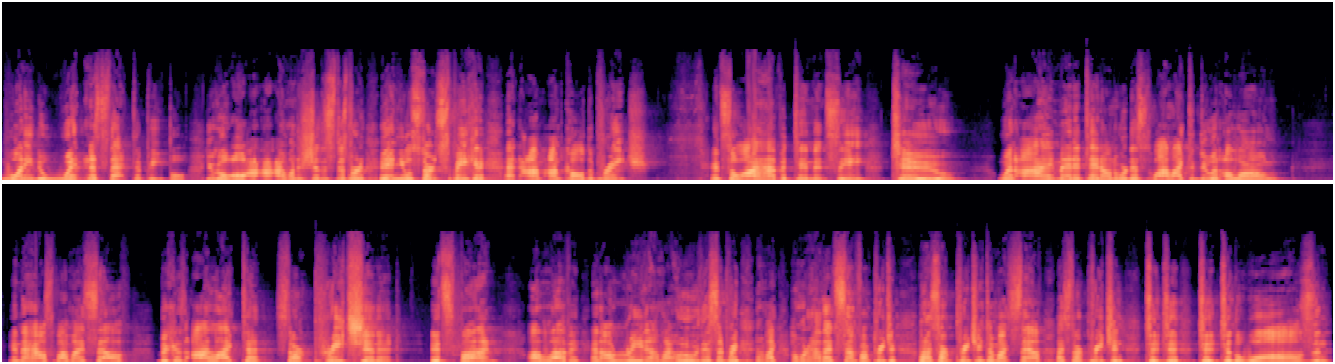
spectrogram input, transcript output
wanting to witness that to people. You go, oh, I, I want to share this this person, and you'll start speaking. And I'm, I'm called to preach. And so I have a tendency to, when I meditate on the word, this is why I like to do it alone in the house by myself, because I like to start preaching it. It's fun. I love it. And I'll read it. I'm like, ooh, this is a preach. I'm like, I wonder how that sounds if I'm preaching. And I start preaching to myself. I start preaching to, to, to, to the walls and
